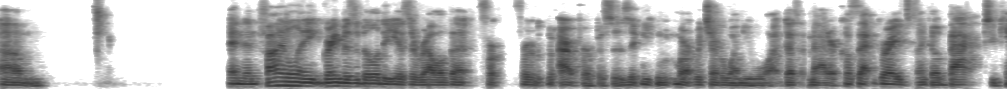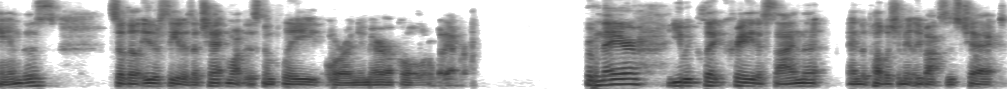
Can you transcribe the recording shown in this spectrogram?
Um, and then finally, grade visibility is irrelevant for, for our purposes. You can mark whichever one you want, doesn't matter because that grade's going to go back to Canvas. So they'll either see it as a check mark that's complete or a numerical or whatever. From there, you would click create assignment and the publish immediately box is checked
